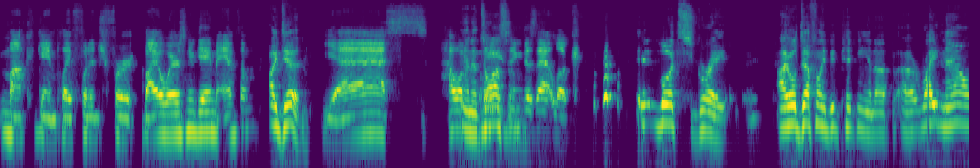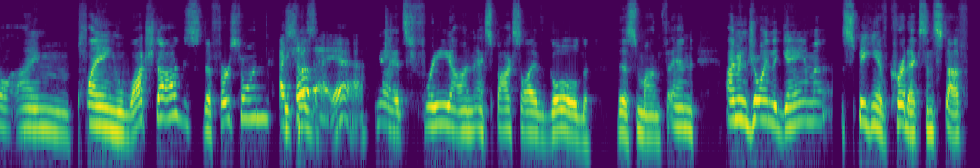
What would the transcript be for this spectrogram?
mock gameplay footage for BioWare's new game, Anthem. I did. Yes. How And it's awesome. does that look? It looks great. I will definitely be picking it up. Uh, right now, I'm playing Watch Dogs, the first one. I saw that. Yeah. Yeah, it's free on Xbox Live Gold this month. And I'm enjoying the game. Speaking of critics and stuff,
